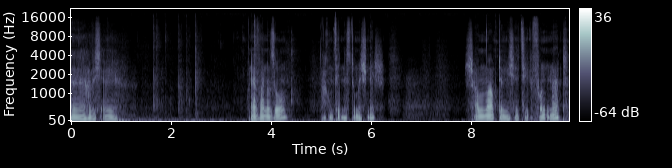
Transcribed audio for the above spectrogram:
Äh, habe ich irgendwie. Und einfach nur so. Warum findest du mich nicht? Schauen wir mal, ob der mich jetzt hier gefunden hat.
